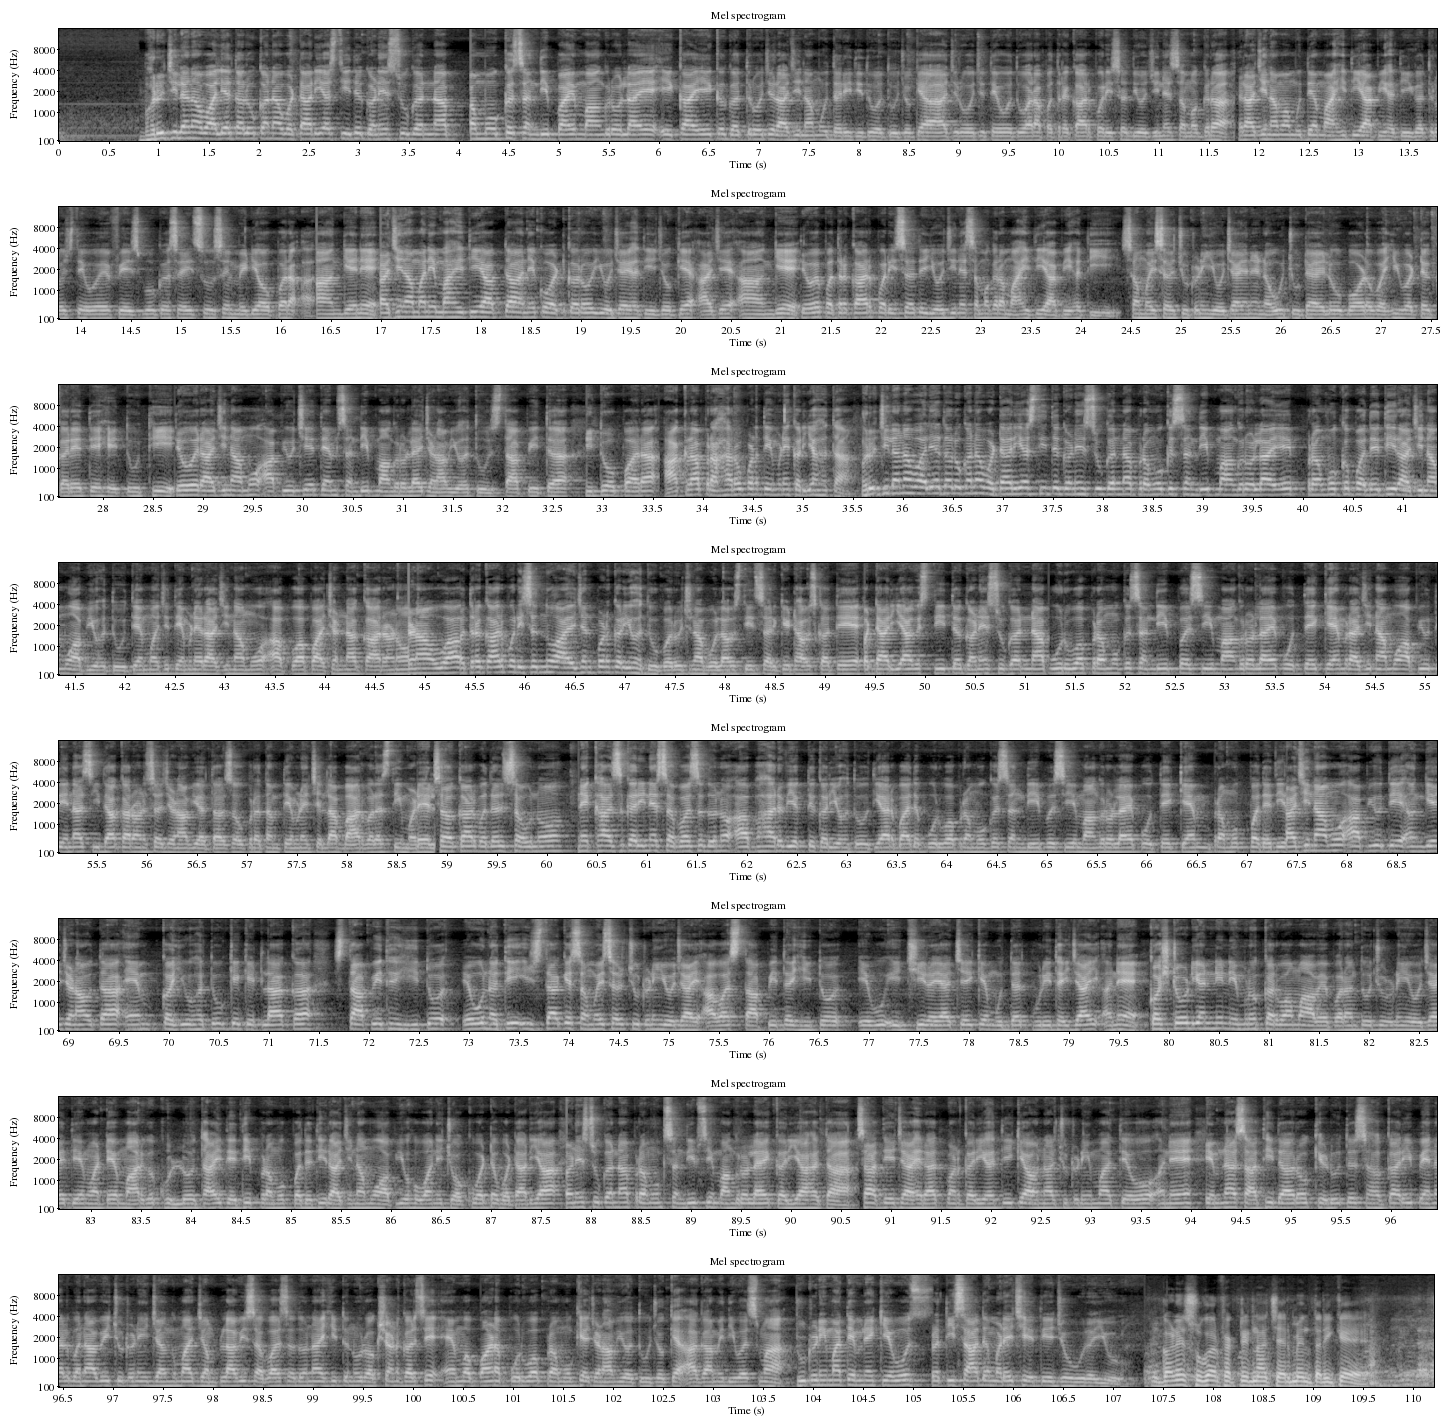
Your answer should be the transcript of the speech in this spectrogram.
ભરૂચ જિલ્લાના વાલિયા તાલુકાના વટારિયા સ્થિત ગણેશ સુગરના પ્રમુખ સંદીપભાઈ માંગરોલાએ એકાએક ગતરોજ રાજીનામું ધરી દીધું હતું. જો કે આજ રોજ તેઓ દ્વારા પત્રકાર પરિષદ યોજીને સમગ્ર રાજીનામા મુદ્દે માહિતી આપી હતી. ગતરોજ તેઓએ ફેસબુક સહિત સોશિયલ મીડિયા ઉપર આ અંગેને રાજીનામાની માહિતી આપતા અનેકો અટકરો યોજાઈ હતી. જો કે આજે આ અંગે તેઓએ પત્રકાર પરિષદ યોજીને સમગ્ર માહિતી આપી હતી. સમયસર ચૂંટણી યોજાય અને નવું ચૂંટાયેલું બોર્ડ વહીવટ કરે તે હેતુથી તેઓએ રાજીનામું આપ્યું છે તેમ સંદીપ માંગરોલાએ જણાવ્યું હતું. સ્થાપિત હિતો પર આકરા પ્રહારો પણ તેમણે કર્યા હતા. ભરૂચ જિલ્લાના વાલિયા તાલુકાના વટારિયા સ્થિત ગણેશ સુગરના પ્રમુખ સંદીપ માંગરોલાએ પ્રમુખ પદેથી રાજીનામું આપ્યું હતું. તેમજ તેમણે રાજીનામું આપવા પાછળના કારણો જણાવવા પત્રકાર પરિષદનું આયોજન પણ કર્યું હતું. ભરૂચના બોલાવ સ્થિત સર્કિટ હાઉસ ખાતે વટારિયા સ્થિત ગણેશ સુગરના પૂર્વ પ્રમુખ સંદીપસિંહ માંગરોલાએ પોતે કેમ રાજીનામું આપ્યું તેના સીધા કારણસર જણાવ્યા હતા. સૌપ્રથમ તેમણે છેલ્લા બાર વર્ષથી મળેલ સહકાર બદલ સૌનો ને ખાસ કરીને સભાસદોનો આભાર વ્યક્ત કર્યો હતો. ત્યારબાદ પૂર્વ પ્રમુખ સંદીપસિંહ માંગરોલાએ પોતે કેમ પ્રમુખ પદેથી રાજીનામું આપ્યું તે અંગે જણાવતા એમ કહ્યું હતું કે કેટલાક સ્થાપિત હિતો એવું નથી ઈચ્છતા કે સમયસર ચૂંટણી યોજાય. આવા સ્થાપિત હિતો એવું ઈચ્છી રહ્યા છે કે મુદ્દત પૂરી થઈ જાય અને કસ્ટોડિયનની નિમણૂક કરવામાં આવે, પરંતુ ચૂંટણી યોજાય તે માટે માર્ગ ખુલ્લો થાય તેથી પ્રમુખ પદેથી રાજીનામું આપ્યું હોવાની ચોખવટ વટારિયા ગણેશ સુગરના પ્રમુખ સંદીપસિંહ માંગરોલાએ કર્યા હતા. સાથે જાહેરાત પણ કરી હતી કે આવનાર ચૂંટણીમાં તેઓ અને તેમના સાથીદારો ખેડૂત સહકારી પેનલ બનાવી ચૂંટણી જંગમાં જંપલાવી સભાસદોના હિતનું રક્ષણ કરશે એમ પણ પૂર્વ પ્રમુખે જણાવ્યું હતું. જો કે આગામી દિવસમાં ચૂંટણીમાં તેમને કેવો પ્રતિસાદ મળે છે તે જોવું રહ્યું. ગણેશ સુગર ફેક્ટરીના ચેરમેન તરીકે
